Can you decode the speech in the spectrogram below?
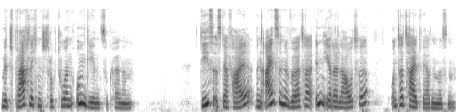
mit sprachlichen Strukturen umgehen zu können. Dies ist der Fall, wenn einzelne Wörter in ihre Laute unterteilt werden müssen.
